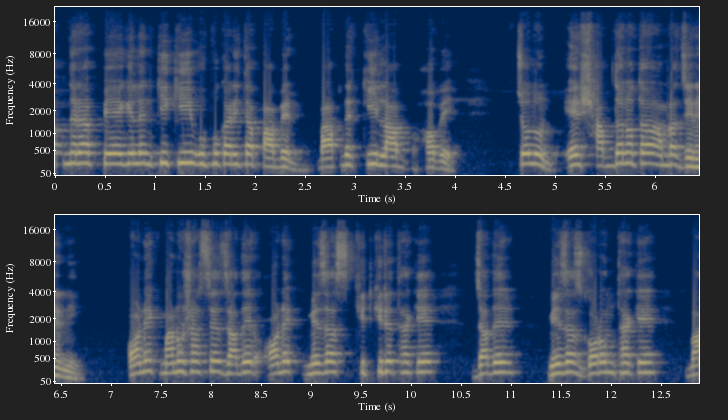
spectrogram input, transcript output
আপনারা পেয়ে গেলেন কি কি উপকারিতা পাবেন বা আপনার কি লাভ হবে। চলুন, এর সাবধানতা আমরা জেনে নিই। অনেক মানুষ আছে যাদের অনেক মেজাজ খিটখিটে থাকে যাদের মেজাজ গরম থাকে বা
